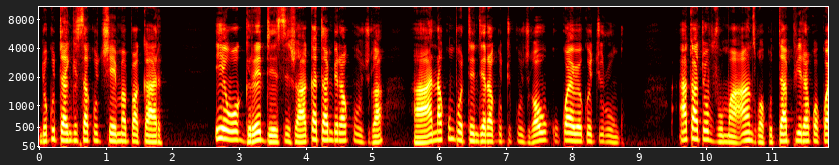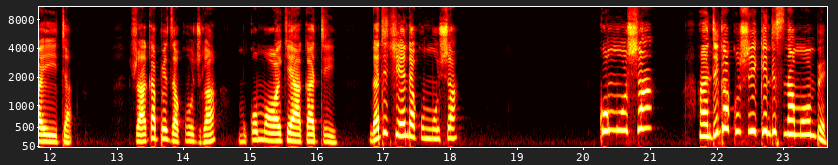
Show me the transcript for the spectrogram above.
ndokutangisa kuchema pakare. Iyewo gredhesi zvaakatambira kudya haana kumbotendera kuti kudya uku kwaive kwechirungu. Akatobvuma anzwa kutapira kwakwaiita zvaakapedza kudya mukoma wake akati ngatichienda kumusha. Kumusha? Handingakusviki ndisina mombe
